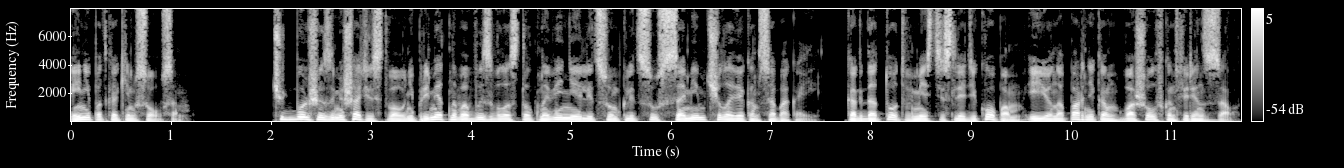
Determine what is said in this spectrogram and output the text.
и ни под каким соусом. Чуть больше замешательства у неприметного вызвало столкновение лицом к лицу с самим человеком-собакой, когда тот вместе с леди Копом и ее напарником вошел в конференц-зал.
